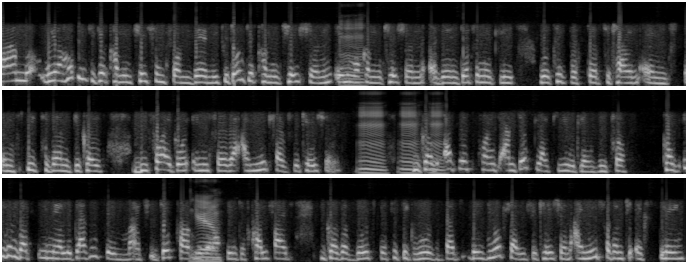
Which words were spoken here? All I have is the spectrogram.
Um, we are hoping to get communication from them. If we don't get communication, any more communication, uh, then definitely we'll take the step to try and, and, speak to them because before I go any further, I need clarification. Mm, mm, Because mm. at this point, I'm just like you, Glenzito. Because even that email, it doesn't say much. It just tells me that. I've been disqualified because of those specific rules, but there's no clarification. I need for them to explain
